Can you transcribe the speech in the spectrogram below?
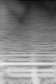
Thank you.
